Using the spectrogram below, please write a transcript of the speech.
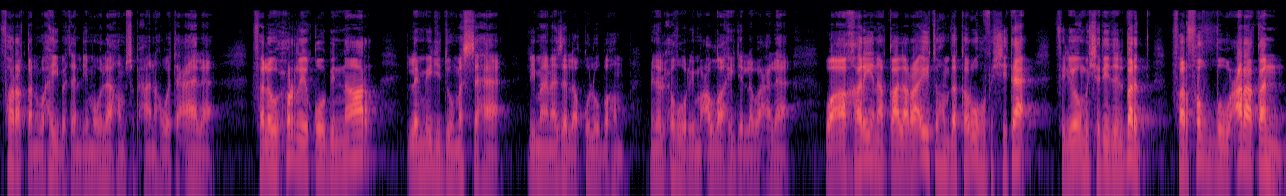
فرقا وهيبة لمولاهم سبحانه وتعالى. فلو حرقوا بالنار لم يجدوا مسها لما نزل قلوبهم من الحضور مع الله جل وعلا. وآخرين قال رأيتهم ذكروه في الشتاء في اليوم الشديد البرد فارفضوا عرقا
